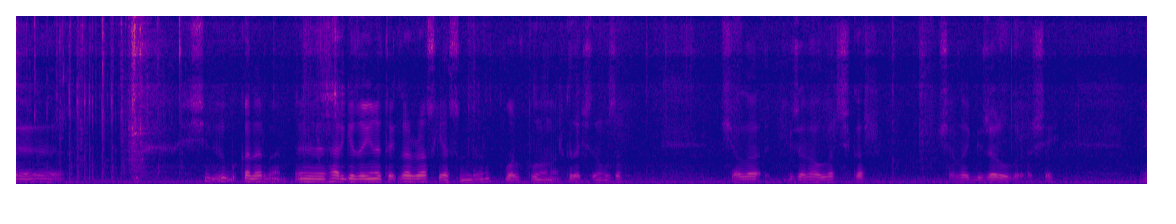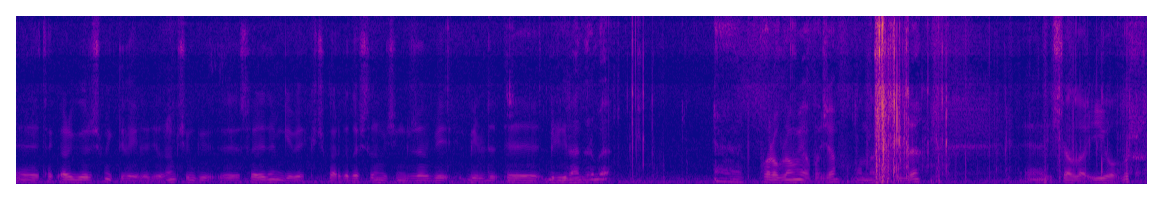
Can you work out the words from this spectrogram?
Ee, Şimdi bu kadar ben. Ee, herkese yine tekrar rast gelsin diyorum. Balıkta olan arkadaşlarımıza. İnşallah güzel avlar çıkar. İnşallah güzel olur her şey. Ee, tekrar görüşmek dileğiyle diyorum. Çünkü e, söylediğim gibi küçük arkadaşlarım için güzel bir bildi, e, bilgilendirme e, programı yapacağım. Onlar için de. E, inşallah iyi olur.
